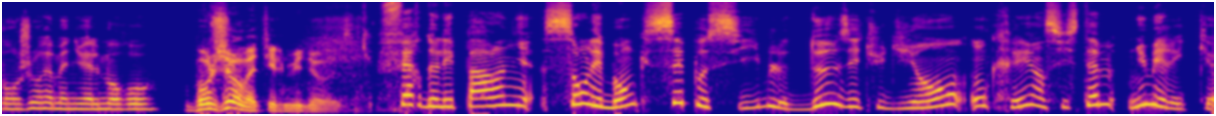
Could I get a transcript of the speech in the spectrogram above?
Bonjour Emmanuel Moreau. Bonjour Mathilde Munoz. Faire de l'épargne sans les banques, c'est possible. Deux étudiants ont créé un système numérique.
